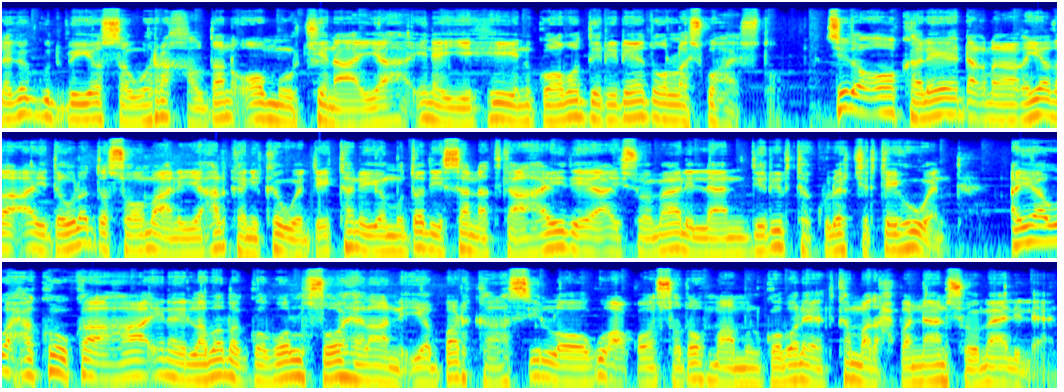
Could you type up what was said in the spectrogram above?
laga gudbiyo sawirro khaldan oo muujinaya inay yihiin goobo diriireed oo laysku haysto sida oo kale dhaqdhaqaaqyada ay dowladda soomaaliya halkani ka waday tan iyo muddadii sannadka ahayd ee ay somalilan diriirta kula jirtay huwanta. Ayaa waxaa koow ka ahaa inay labada gobol soo helaan iyo badhka si loogu aqoonsado maamul goboleed ka madax bannaan somalilan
